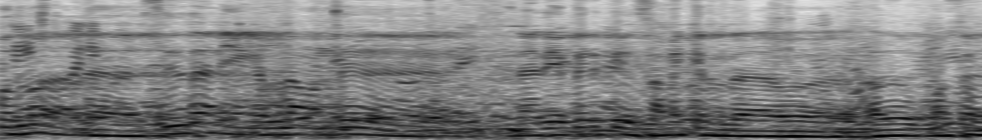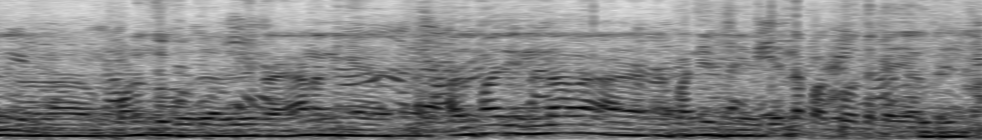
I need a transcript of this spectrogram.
பொதுவாக சிறுதானியங்கள்லாம் வந்து நிறைய பேருக்கு சமைக்கிறதுல அது மொத்தம் முடஞ்சு போகுது அப்படின்றாங்க ஆனால் நீங்கள் அது மாதிரி இல்லாமல் பண்ணியிருக்கீங்க என்ன பக்குவத்தை கையாளுறீங்க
